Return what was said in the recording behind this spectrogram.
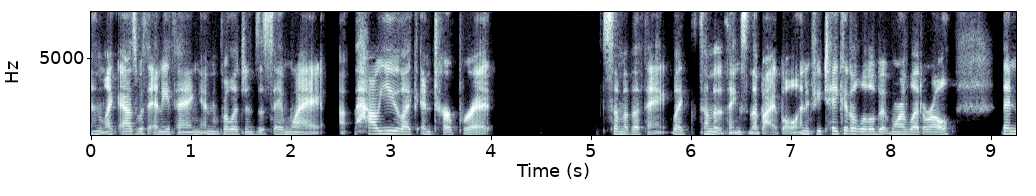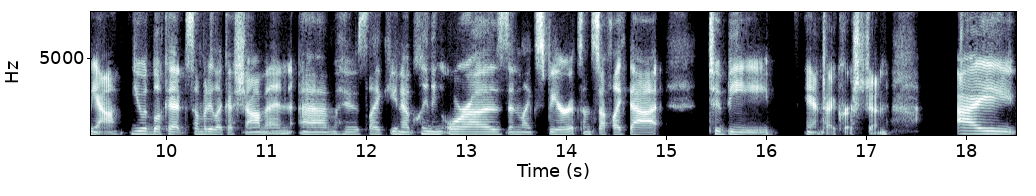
and like as with anything, and religion's the same way, uh, how you like interpret some of the thing, like some of the things in the Bible, and if you take it a little bit more literal, then yeah, you would look at somebody like a shaman um, who's like you know cleaning auras and like spirits and stuff like that to be anti Christian. I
